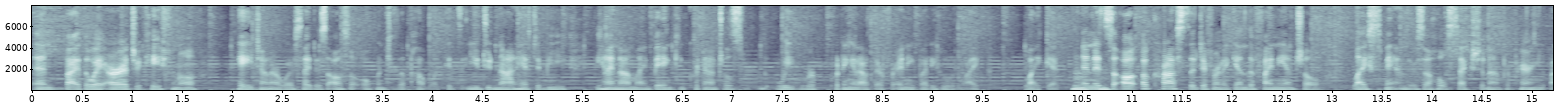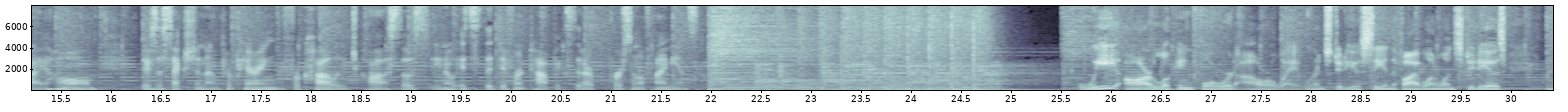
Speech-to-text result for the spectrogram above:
And by the way, our educational page on our website is also open to the public. It's, you do not have to be behind online banking credentials. We, we're putting it out there for anybody who would like like it. Mm-hmm. And it's a- across the different, again, the financial lifespan. There's a whole section on preparing to buy a home. There's a section on preparing for college costs. Those, you know, it's the different topics that are personal finance. We are looking forward our way. We're in Studio C in the 511 studios.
